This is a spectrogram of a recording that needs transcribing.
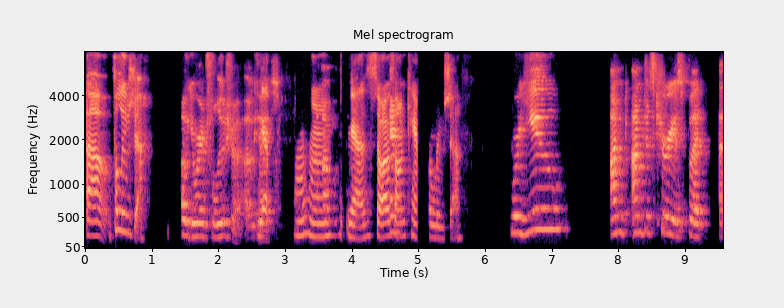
Uh, Fallujah. Oh, you were in Fallujah. Okay. Yep. Mm-hmm. Um, yeah. So I was on Camp Fallujah. Were you I'm I'm just curious, but uh,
